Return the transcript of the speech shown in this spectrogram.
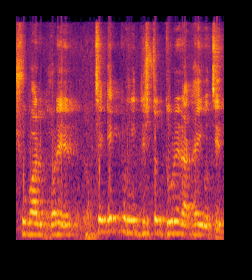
সুবার ঘরের চেয়ে একটু নির্দিষ্ট দূরে রাখাই উচিত।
